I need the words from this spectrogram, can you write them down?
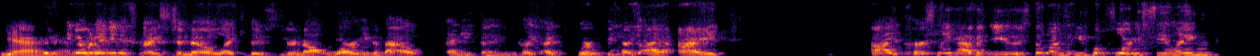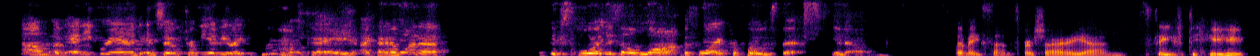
Yeah, You know what I mean? It's nice to know like there's you're not worried about anything. Like I, we're because I, I, I personally haven't used the ones that you put floor to ceiling um, of any brand, and so for me, I'd be like, hmm, okay, I kind of want to explore this a lot before I propose this. You know. That makes sense for sure. Yeah. Safety.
